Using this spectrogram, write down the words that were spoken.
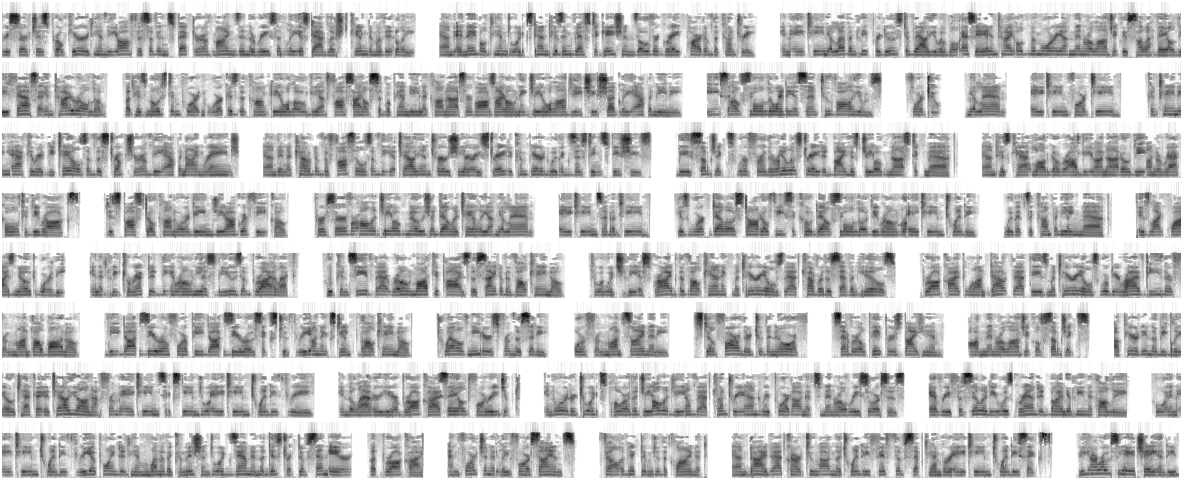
researches procured him the office of Inspector of Mines in the recently established Kingdom of Italy, and enabled him to extend his investigations over great part of the country. In 1811 he produced a valuable essay entitled Memoria Mineralogica sulla Valle di Fassa in Tirolo, but his most important work is the Conchiologia Fossile Subapennina con Osservazioni Geologici sugli Apennini. E Solo Edition 2 volumes. 42. Milan, 1814 containing accurate details of the structure of the Apennine range, and an account of the fossils of the Italian tertiary strata compared with existing species. These subjects were further illustrated by his geognostic map, and his catalogo ragionato di una raccolta di rocks, disposto con ordine geografico, per la geognosia dell'Italia Milan, 1817. His work dello stato fisico del suolo di Roma 1820, with its accompanying map, is likewise noteworthy. In it he corrected the erroneous views of Breislak, who conceived that Rome occupies the site of a volcano, to which he ascribed the volcanic materials that cover the seven hills. Brockite won't doubt that these materials were derived either from Montalbano, V.04P.0623 an extinct volcano, 12 meters from the city, or from Mont Simoni, still farther to the north. Several papers by him, on mineralogical subjects, appeared in the Biblioteca Italiana from 1816 to 1823. In the latter year Brockhaus sailed for Egypt, in order to explore the geology of that country and report on its mineral resources. Every facility was granted by Ali, who in 1823 appointed him one of a commission to examine the district of Senair, but Brockhaus, unfortunately for science, fell a victim to the climate, and died at Khartoum on the 25th of September 1826. BROCHA and E.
